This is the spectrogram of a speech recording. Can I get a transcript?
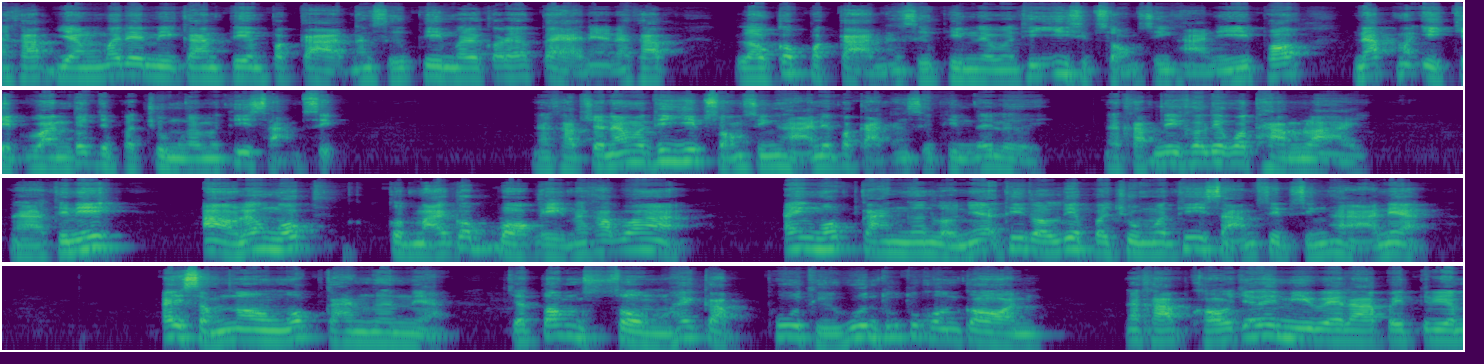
นะครับยังไม่ได้มีการเตรียมประกาศหนังสือพิมพ์อะไรก็แล้วแต่เนี่ยนะครับ เราก็ประกาศหนังสือพิมพ์ในวันที่ 22 สิงหานี้ เพราะนับมาอีก 7 วันก็จะประชุมกันวันที่ 30 นะครับ ฉะนั้นวันที่ 22 สิงหาเนี่ยประกาศหนังสือพิมพ์ได้เลยนะครับ นี่เขาเรียกว่าไทม์ไลน์นะทีนี้อ้าวแล้วงบกฎหมายก็บอกอีกนะครับว่าไอ้งบการเงินเหล่านี้ที่เราเรียกประชุมวันที่ 30 สิงหาเนี่ยไอ้สำเนางบการเงินเนี่ยจะต้องส่งให้กับผู้ถือหุ้นทุก ๆ คนก่อนนะครับเขาจะได้มีเวลาไปเตรียม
